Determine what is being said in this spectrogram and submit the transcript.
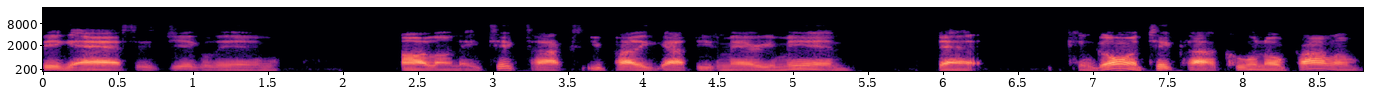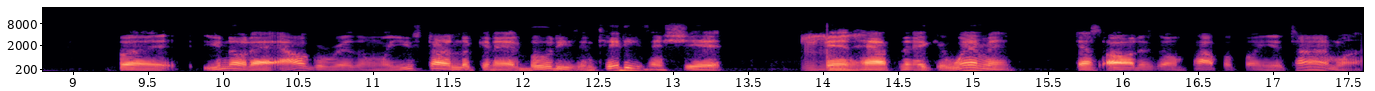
big asses jiggling all on their TikToks, you probably got these married men that can go on TikTok, cool, no problem. But you know that algorithm, when you start looking at booties and titties and shit mm-hmm. and half naked women, that's all that's gonna pop up on your timeline.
